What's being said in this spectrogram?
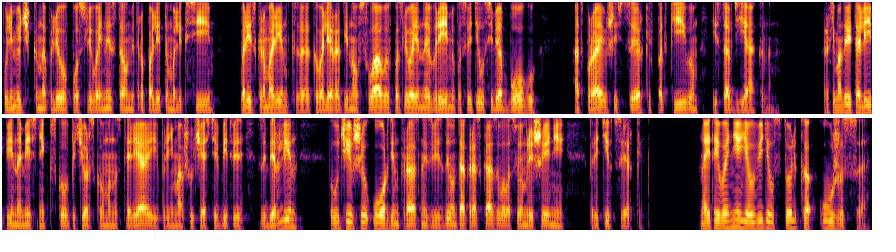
пулеметчик Коноплев после войны стал митрополитом Алексеем. Борис Крамаренко, кавалер орденов славы, в послевоенное время посвятил себя Богу, отправившись в церковь под Киевом и став диаконом. Архимандрит Алипий, наместник Псково-Печорского монастыря и принимавший участие в битве за Берлин, получивший орден Красной Звезды, он так рассказывал о своем решении прийти в церковь. На этой войне я увидел столько ужаса,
